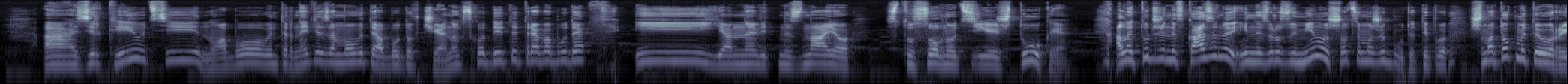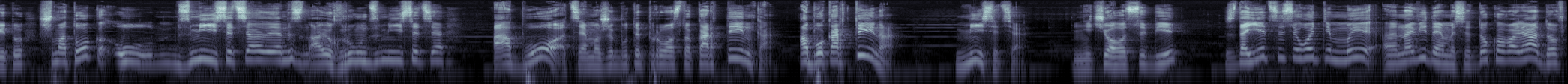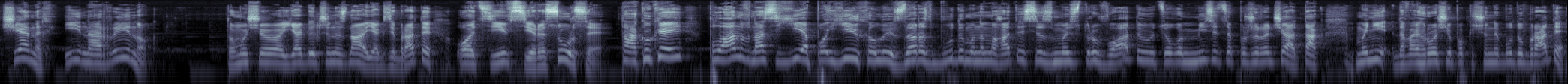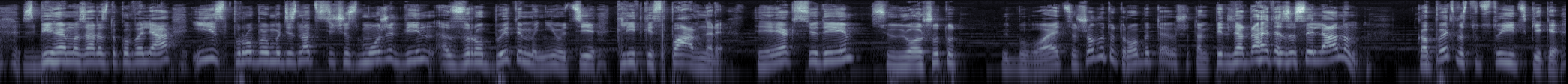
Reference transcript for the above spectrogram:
А зірки оці, ну або в інтернеті замовити, або до вчених сходити треба буде. І я навіть не знаю стосовно цієї штуки. Але тут же не вказано і не зрозуміло, що це може бути. Типу, шматок метеориту, шматок у, з місяця, я не знаю, ґрунт з місяця. Або це може бути просто картинка. Або картина місяця. Нічого собі. Здається, сьогодні ми е, навідаємося до коваля, до вчених і на ринок. Тому що я більше не знаю, як зібрати оці всі ресурси. Так, окей, план в нас є. Поїхали. Зараз будемо намагатися змайструвати у цього місяця пожирача. Так, мені давай гроші поки що не буду брати. Збігаємо зараз до коваля і спробуємо дізнатися, чи зможе він зробити мені оці клітки спавнери. Так, сюди. Сюди, а що тут відбувається? Що ви тут робите? Що там, підглядаєте за селяном? Капець вас тут стоїть скільки.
